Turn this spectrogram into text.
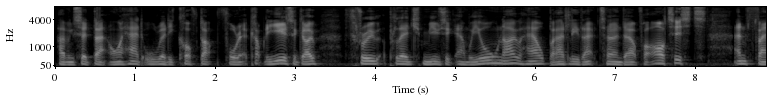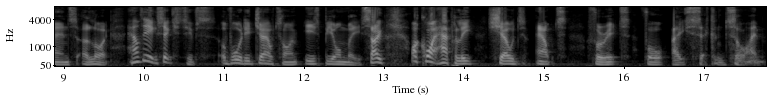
Having said that, I had already coughed up for it a couple of years ago through Pledge Music, and we all know how badly that turned out for artists and fans alike. How the executives avoided jail time is beyond me. So I quite happily shelled out for it for a second time.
